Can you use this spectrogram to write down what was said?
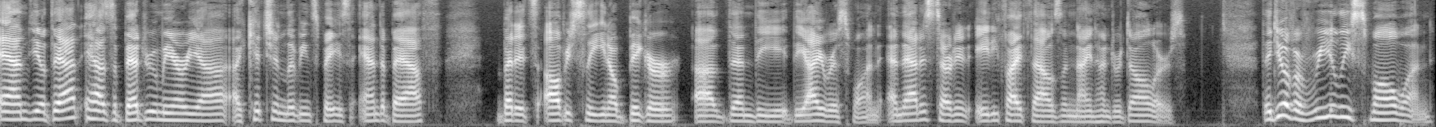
And, you know, that has a bedroom area, a kitchen, living space, and a bath. But it's obviously, you know, bigger uh, than the, the Iris one. And that is starting at $85,900. They do have a really small one,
